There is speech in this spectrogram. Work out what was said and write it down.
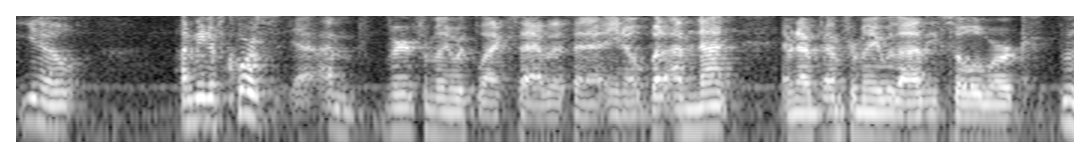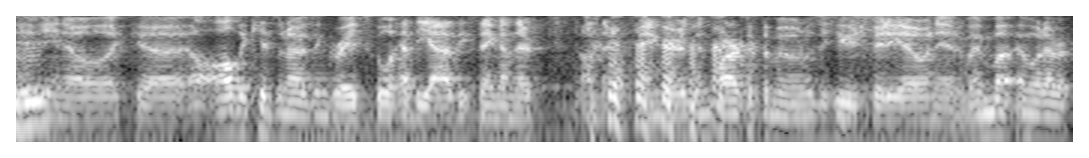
you know, I mean, of course, I'm very familiar with Black Sabbath, and you know, but I'm not. I mean, I'm, I'm familiar with Ozzy's solo work. Mm-hmm. You know, like uh, all the kids when I was in grade school had the Ozzy thing on their on their fingers, and "Bark at the Moon" was a huge video, and, it, and whatever.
